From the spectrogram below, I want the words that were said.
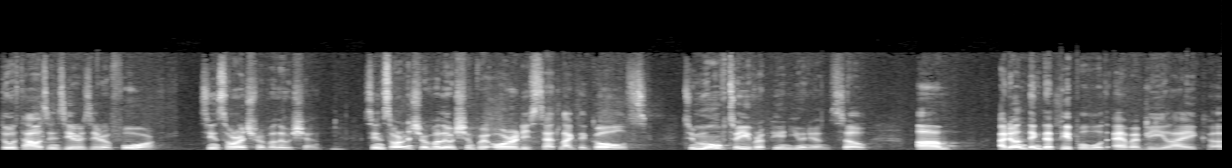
2004, since Orange Revolution. Mm. Since Orange Revolution, we already set like the goals to move to European Union. So um, I don't think that people would ever be like uh,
